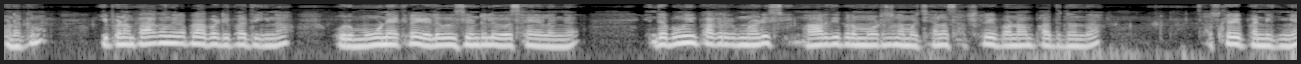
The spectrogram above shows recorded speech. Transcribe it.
வணக்கம். இப்போ நான் பார்க்க ப்ராப்பர்ட்டி பார்த்தீங்கன்னா ஒரு மூணு ஏக்கரா எழுபது சென்டில் விவசாய நிலங்க இந்த பூமி பார்க்குறதுக்கு முன்னாடி ஸ்ரீ மாருதி ப்ரமோட்டர்ஸ் நம்ம சேனல் சப்ஸ்கிரைப் பண்ணாமல் பார்த்துட்டு இருந்தால் சப்ஸ்கிரைப் பண்ணிக்கங்க.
